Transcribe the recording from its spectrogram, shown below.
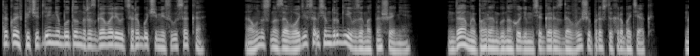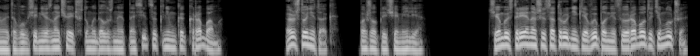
Такое впечатление, будто он разговаривает с рабочими свысока. А у нас на заводе совсем другие взаимоотношения. Да, мы по рангу находимся гораздо выше простых работяг, но это вовсе не означает, что мы должны относиться к ним как к рабам. «А что не так?» – пожал плечами Илья. «Чем быстрее наши сотрудники выполнят свою работу, тем лучше.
